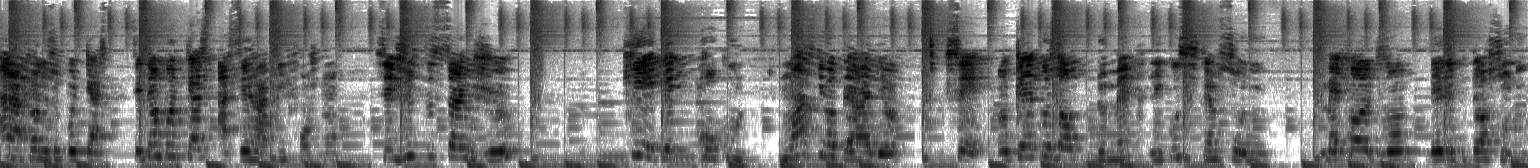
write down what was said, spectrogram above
à la fin de ce podcast. C'est un podcast assez rapide, franchement. C'est juste 5 jeux qui étaient trop cool. Moi, ce qui me plairait bien, c'est en quelque sorte de mettre l'écosystème Sony. Mettre, disons, des écouteurs Sony.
